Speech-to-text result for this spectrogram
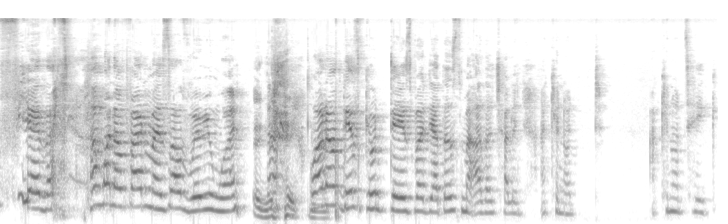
fear that i'm gonna find myself wearing one Exactly. one of these good days but yeah that's my other challenge i cannot I cannot take.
